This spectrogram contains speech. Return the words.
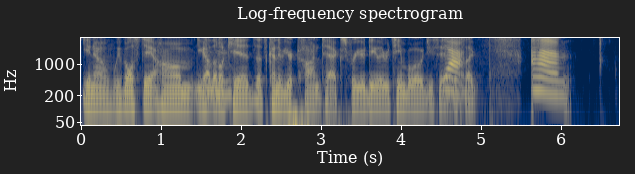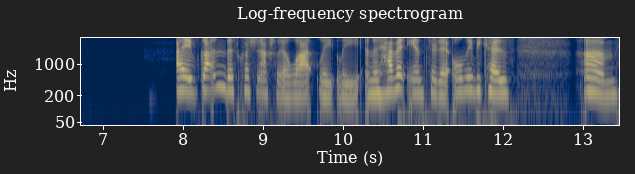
you know, we both stay at home. You got little kids. That's kind of your context for your daily routine. But what would you say it Mm-hmm. Yeah. looks like? Um, I've gotten this question actually a lot lately, and I haven't answered it only because, um,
